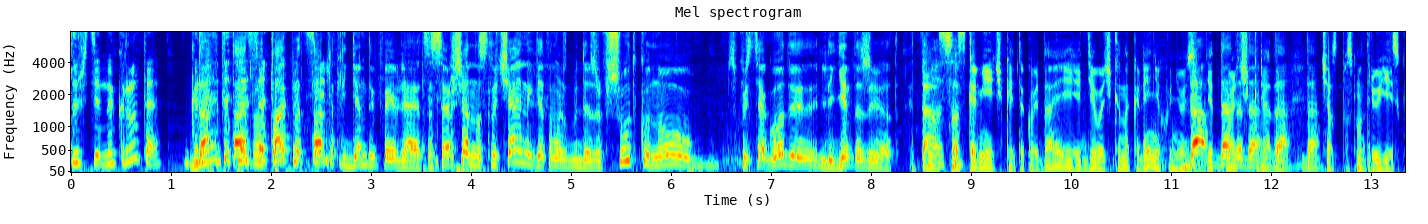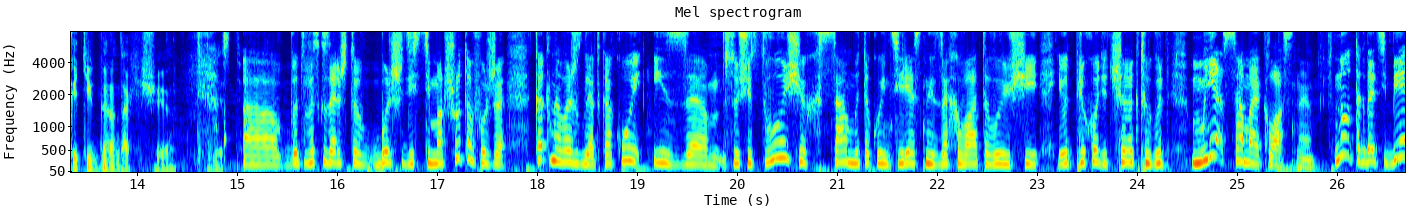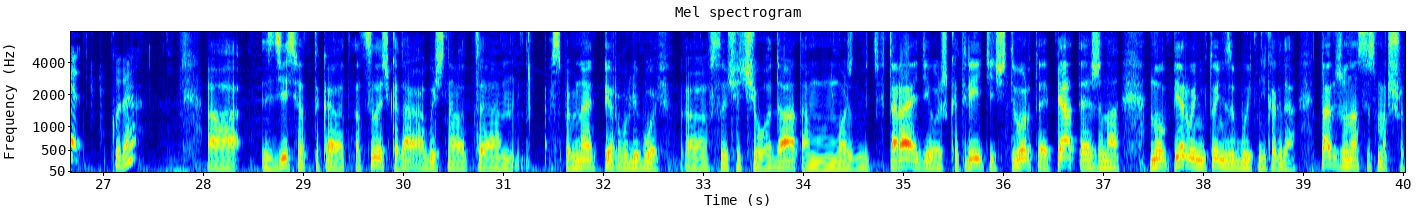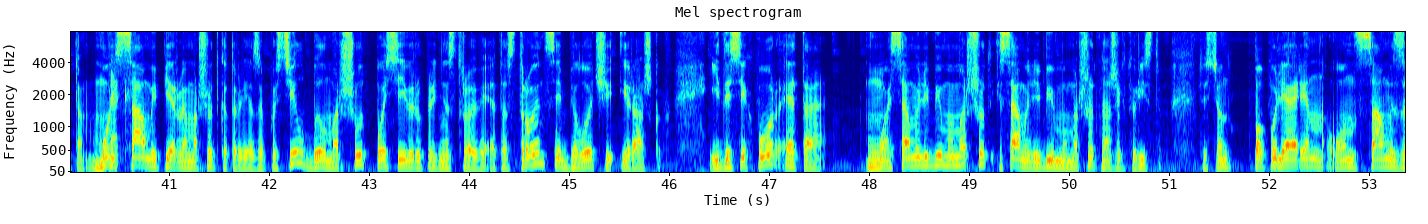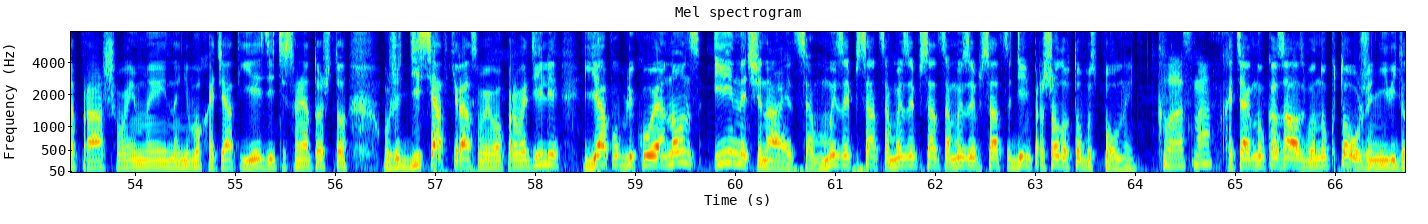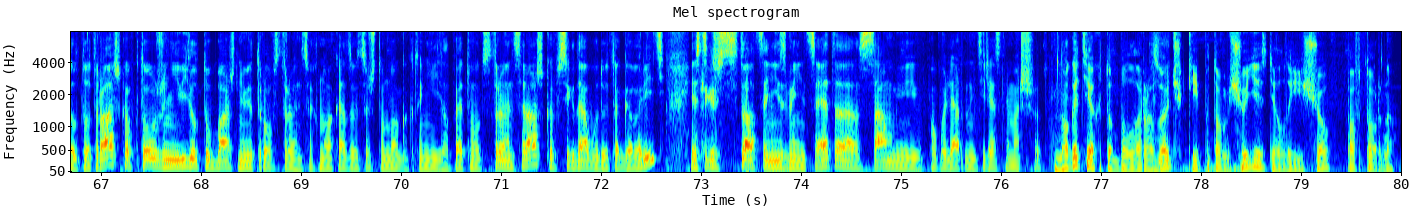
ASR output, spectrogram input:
Слушайте, ну круто. Да, Круто, так, на вот, так, вот, так вот легенды появляются. Совершенно случайно, где-то, может быть, даже в шутку, но спустя годы легенда живет. Это Классно. со скамеечкой такой, да? И девочка на коленях у него Да, сидит, да, да, мальчик да, рядом. да, да. Сейчас посмотрю, есть в каких городах еще есть. А, Вот вы сказали, что больше 10 маршрутов уже. Как, на ваш взгляд, какой из эм, существующих самый такой интересный, захватывающий? И вот приходит человек, который говорит, мне самое классное. Ну, тогда тебе куда? А, здесь вот такая вот отсылочка, да, обычно вот эм, вспоминают первую любовь, э, в случае чего, да, там может быть вторая девушка, третья, четвертая, пятая жена, но первую никто не забудет никогда. Также у нас и с маршрутом. Мой Так. самый первый маршрут, который я запустил, был маршрут по северу Приднестровья. Это Строинцы, Белочи и Рашков. И до сих пор это мой самый любимый маршрут и самый любимый маршрут наших туристов. То есть он популярен, он самый запрашиваемый, на него хотят ездить, несмотря на то, что уже десятки раз мы его проводили, я публикую анонс, и начинается. Мы записаться, мы записаться, мы записаться. День прошел, автобус полный. Классно. Хотя, ну, казалось бы, ну, кто уже не видел тот Рашков, кто уже не видел ту башню ветров в Строинцах? Но оказывается, что много кто не видел. Поэтому вот Строинцы Рашков всегда буду это говорить. Если, конечно, ситуация не изменится, это самый популярный, интересный маршрут. Много тех, кто был разочек и потом еще ездил, и еще повторно.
